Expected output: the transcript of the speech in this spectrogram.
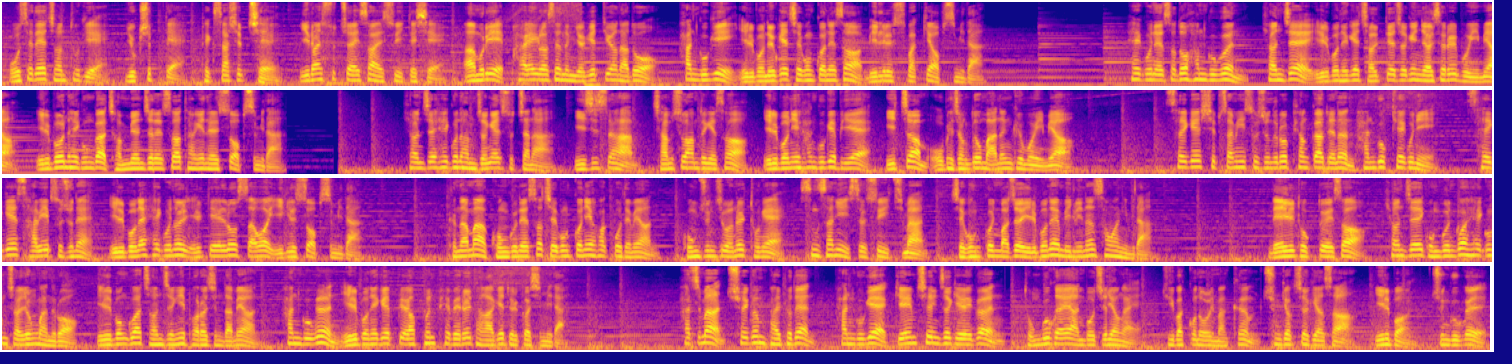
5세대 전투기 60대 147 이란 숫자에서 알 수 있듯이 아무리 파일럿의 능력이 뛰어나도 한국이 일본에게 제공권에서 밀릴 수밖에 없습니다. 해군에서도 한국은 현재 일본에게 절대적인 열세를 보이며 일본 해군과 전면전에서 당해낼 수 없습니다. 현재 해군 함정의 숫자나 이지스함, 잠수함 등에서 일본이 한국에 비해 2.5배 정도 많은 규모이며 세계 13위 수준으로 평가되는 한국 해군이 세계 4위 수준의 일본의 해군을 1대1로 싸워 이길 수 없습니다. 그나마 공군에서 제공권이 확보되면 공중 지원을 통해 승산이 있을 수 있지만 제공권마저 일본에 밀리는 상황입니다. 내일 독도에서 현재 공군과 해군 전력만으로 일본과 전쟁이 벌어진다면 한국은 일본에게 뼈아픈 패배를 당하게 될 것입니다. 하지만 최근 발표된 한국의 게임 체인저 계획은 동북아의 안보 지형을 뒤바꿔 놓을 만큼 충격적이어서 일본, 중국을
